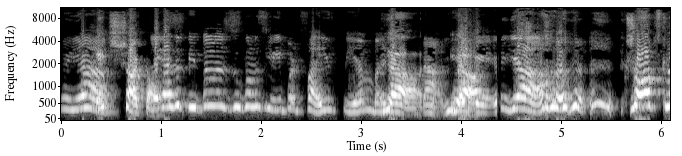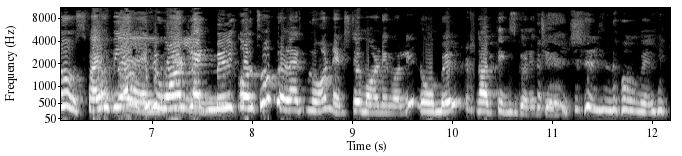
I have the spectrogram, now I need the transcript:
Yeah. it's shut off. like as if people are just gonna sleep at 5 p.m. But Yeah, damn, yeah. okay. yeah. Shops close 5 p.m. If you want like milk also, they're like, no, next day morning only. No milk. Nothing's gonna change. no milk.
